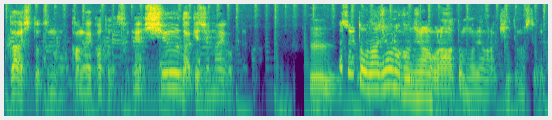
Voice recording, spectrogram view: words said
が一つの考え方ですよね。週だけじゃないわけだかうん。ら。それと同じような感じなのかなと思いながら聞いてましたけど。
